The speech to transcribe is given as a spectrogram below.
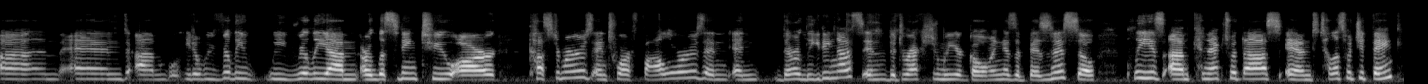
um, and um, you know we really we really um, are listening to our customers and to our followers and and they're leading us in the direction we are going as a business. So please um, connect with us and tell us what you think.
